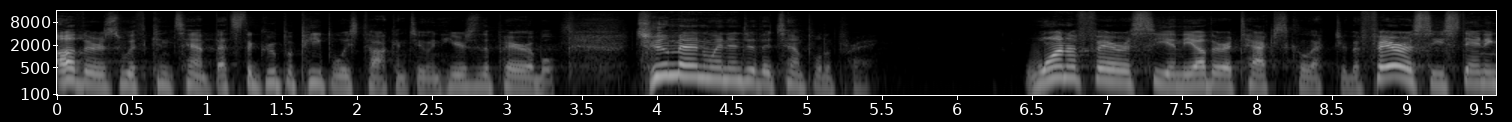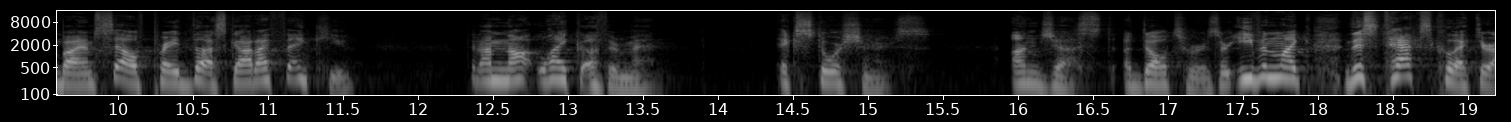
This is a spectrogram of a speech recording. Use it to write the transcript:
others with contempt. That's the group of people he's talking to. And here's the parable Two men went into the temple to pray, one a Pharisee and the other a tax collector. The Pharisee, standing by himself, prayed thus God, I thank you that I'm not like other men, extortioners, unjust, adulterers, or even like this tax collector.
